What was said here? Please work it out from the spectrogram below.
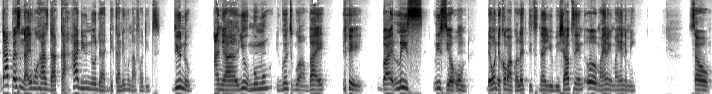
that person that even has that car. How do you know that they can even afford it? Do you know? And you Mumu, you're going to go and buy buy lease lease your own. Then when they come and collect it, then you'll be shouting, "Oh, my enemy, my enemy." So,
